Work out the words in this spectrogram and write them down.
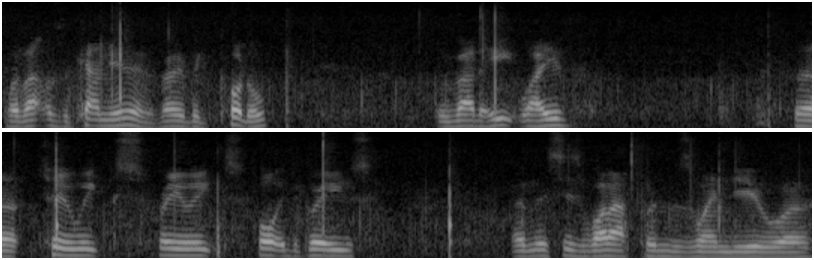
Well, that was the canyon a very big puddle. We've had a heat wave for two weeks, three weeks, 40 degrees, and this is what happens when you uh,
